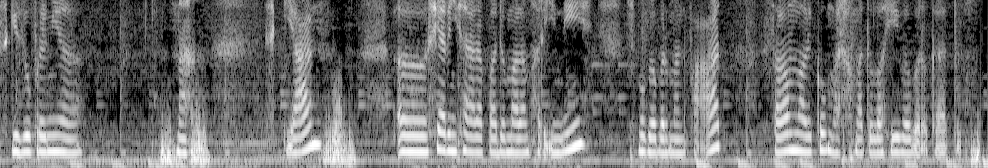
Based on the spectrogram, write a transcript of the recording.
skizofrenia. Nah, sekian uh, sharing saya pada malam hari ini. Semoga bermanfaat. Assalamualaikum warahmatullahi wabarakatuh.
